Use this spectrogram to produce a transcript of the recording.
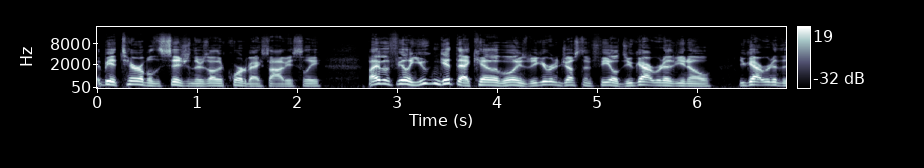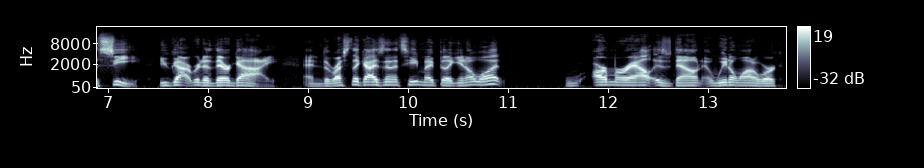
It'd be a terrible decision. There's other quarterbacks, obviously. But I have a feeling you can get that Caleb Williams, but you get rid of Justin Fields. You got rid of, you know, you got rid of the C. You got rid of their guy. And the rest of the guys in the team might be like, you know what? Our morale is down and we don't want to work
